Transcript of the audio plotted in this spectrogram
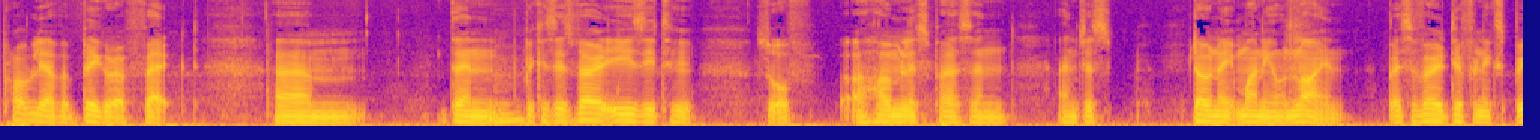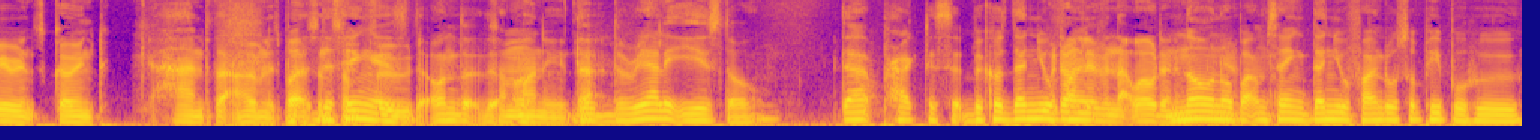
probably have a bigger effect um, than Mhm. because it's very easy to sort of a homeless person and just donate money online, but it's a very different experience going to hand that homeless But person the some thing is, food. the- on the, the some on- money, The, the reality is though that practice it because then you we don't find live in that world no, anymore. no. yeah. But I'm saying then you'll find also people who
